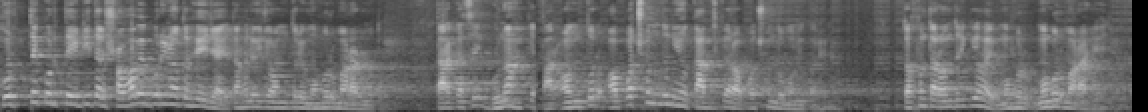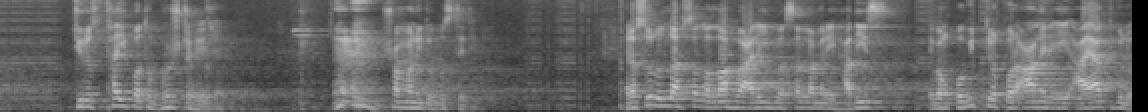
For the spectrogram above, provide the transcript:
করতে করতে এটি তার স্বভাবে পরিণত হয়ে যায়, তাহলে ওই যে অন্তরে মোহর মারার মতো, তার কাছে গুনাহকে, তার অন্তর অপছন্দনীয় কাজকে আর অপছন্দ মনে করে না। তখন তার অন্তরে কী হয়? মোহর মোহর মারা হয়ে যায়। চিরস্থায়ী পথভ্রষ্ট হয়ে যায়। সম্মানিত উপস্থিতি। রসুল্লাহ সাল্লাহ আলী ওয়াসাল্লামের এই হাদিস এবং পবিত্র কোরআনের এই আয়াতগুলো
